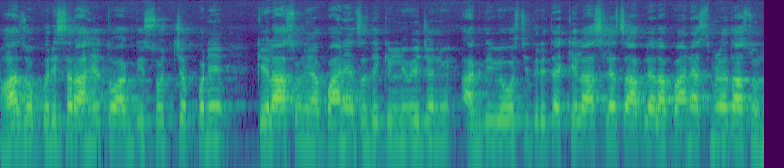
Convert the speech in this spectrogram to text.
हा जो परिसर आहे तो अगदी स्वच्छपणे केला असून या पाण्याचं देखील नियोजन अगदी व्यवस्थितरित्या केलं असल्याचं आपल्याला पाहण्यास मिळत असून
